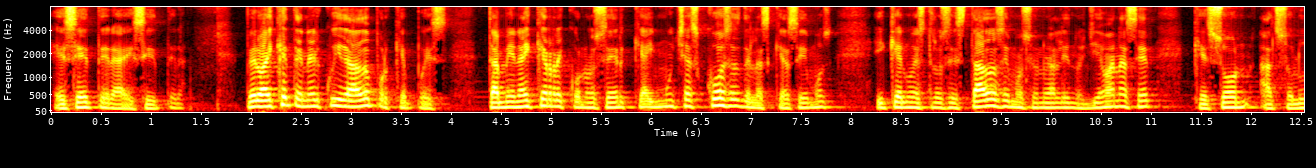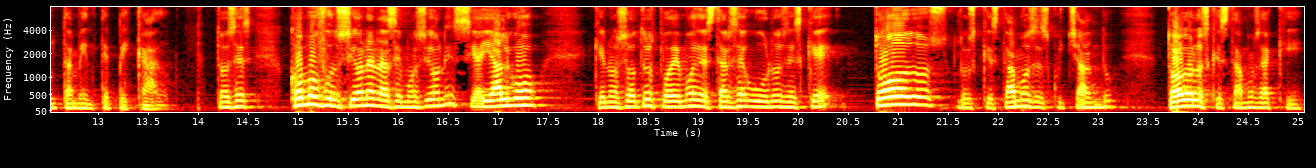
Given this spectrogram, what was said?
etcétera, etcétera. Pero hay que tener cuidado porque pues también hay que reconocer que hay muchas cosas de las que hacemos y que nuestros estados emocionales nos llevan a hacer que son absolutamente pecado. Entonces, ¿cómo funcionan las emociones? Si hay algo que nosotros podemos estar seguros es que todos los que estamos escuchando, todos los que estamos aquí,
